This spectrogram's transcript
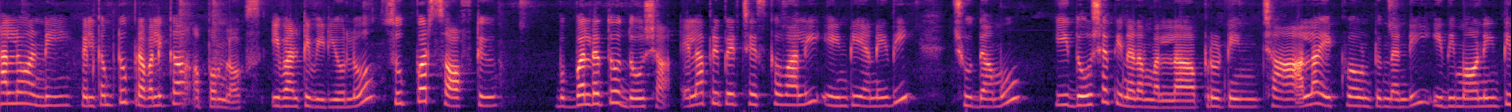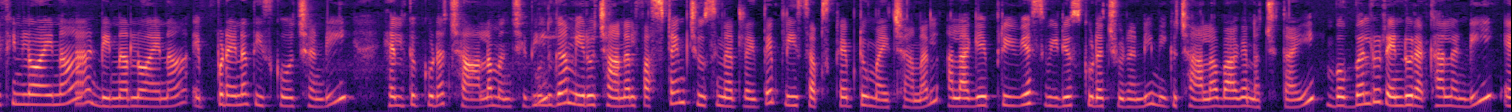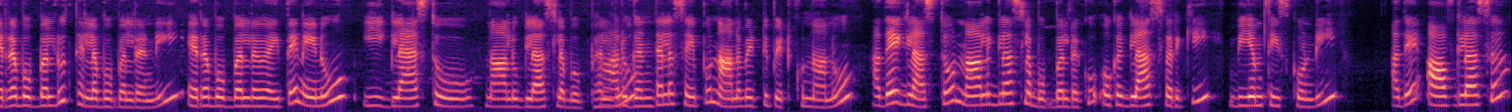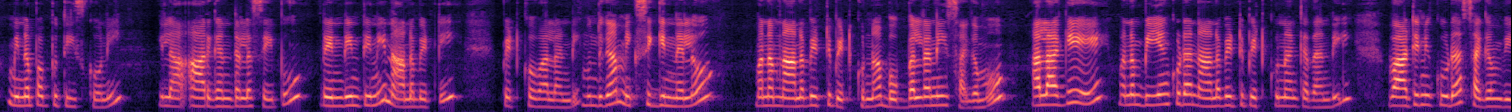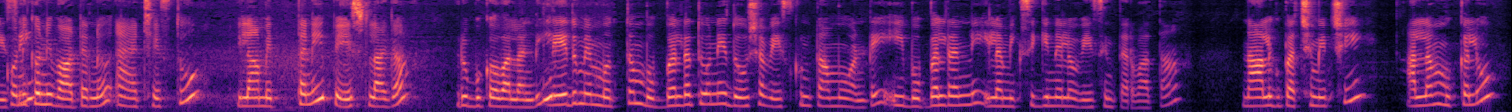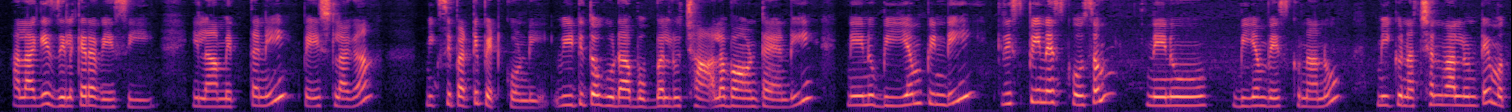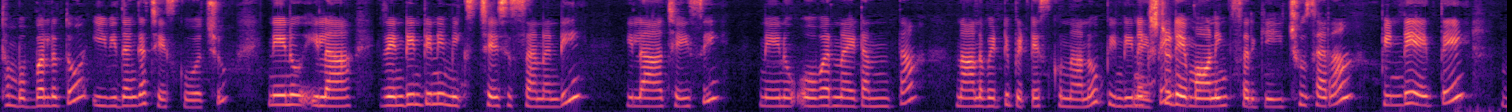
Hello అండి welcome to Pravalika Appam vlogs ఇవాళ వీడియోలో సూపర్ సాఫ్ట్ బొబ్బలతో దోశ ఎలా ప్రిపేర్ చేసుకోవాలి ఏంటి అనేది చూద్దాము. ఈ దోశ తినడం వల్ల ప్రోటీన్ చాలా ఎక్కువ ఉంటుందండి. ఇది మార్నింగ్ టిఫిన్లో అయినా డిన్నర్లో అయినా ఎప్పుడైనా తీసుకోవచ్చండి. హెల్త్ కూడా చాలా మంచిది. ముందుగా మీరు ఛానల్ ఫస్ట్ టైం చూసినట్లయితే please subscribe to my channel. అలాగే ప్రీవియస్ వీడియోస్ కూడా చూడండి. మీకు చాలా బాగా నచ్చుతాయి. బొబ్బలు రెండు రకాలండి. ఎర్ర బొబ్బలు తెల్ల బొబ్బలు అండి. ఎర్ర బొబ్బలు అయితే నేను ఈ గ్లాస్తో నాలుగు గ్లాసుల బొబ్బలు ఆరు గంటల సేపు నానబెట్టి పెట్టుకున్నాను. అదే గ్లాస్తో నాలుగు గ్లాసుల బొబ్బలకు ఒక గ్లాస్ వరకు బియ్యం తీసుకోండి. అదే హాఫ్ గ్లాసు మినపప్పు తీసుకొని ఇలా ఆరు గంటల సేపు రెండింటిని నానబెట్టి పెట్టుకోవాలండి. ముందుగా మిక్సీ గిన్నెలో మనం నానబెట్టి పెట్టుకున్న బొబ్బలని సగము అలాగే మనం బియ్యం కూడా నానబెట్టి పెట్టుకున్నాం కదండి వాటిని కూడా సగం వేసి కొన్ని కొన్ని వాటర్ను యాడ్ చేస్తూ ఇలా మెత్తని పేస్ట్ లాగా రుబ్బుకోవాలండి. లేదు మేము మొత్తం బొబ్బలతోనే దోశ వేసుకుంటాము అంటే ఈ బొబ్బలన్నీ ఇలా మిక్సీ గిన్నెలో వేసిన తర్వాత నాలుగు పచ్చిమిర్చి అల్లం ముక్కలు అలాగే జీలకర్ర వేసి ఇలా మెత్తని పేస్ట్ లాగా మిక్సీ పట్టి పెట్టుకోండి. వీటితో కూడా బొబ్బలు చాలా బాగుంటాయండి. నేను బియ్యం పిండి క్రిస్పీనెస్ కోసం నేను బియ్యం వేసుకున్నాను. మీకు నచ్చని వాళ్ళు ఉంటే మొత్తం బొబ్బలతో ఈ విధంగా చేసుకోవచ్చు. నేను ఇలా రెండింటిని మిక్స్ చేసేస్తానండి. ఇలా చేసి నేను ఓవర్ నైట్ అంతా నానబెట్టి పెట్టేసుకున్నాను పిండి నెక్స్ట్ డే మార్నింగ్ సరికి చూసారా? పిండి అయితే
